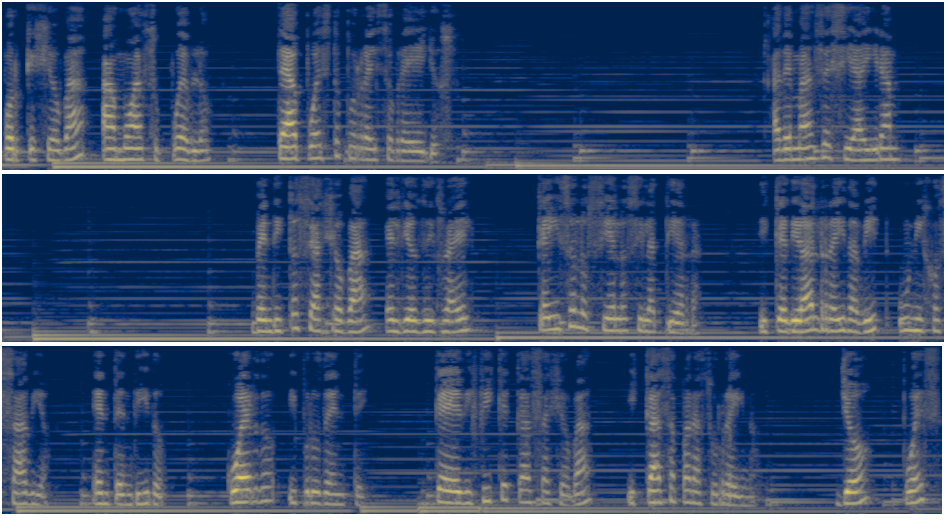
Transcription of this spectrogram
porque Jehová amó a su pueblo, te ha puesto por rey sobre ellos. Además decía Hiram, Bendito sea Jehová, el Dios de Israel, que hizo los cielos y la tierra, y que dio al rey David un hijo sabio, entendido, cuerdo y prudente, que edifique casa a Jehová y casa para su reino. Yo, pues,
